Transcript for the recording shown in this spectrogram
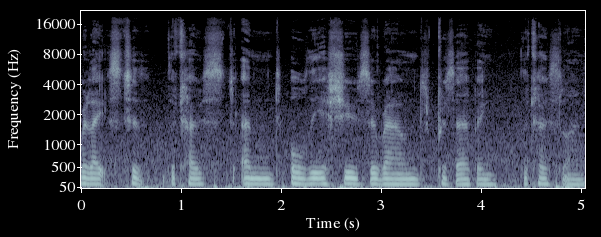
relates to the coast and all the issues around preserving the coastline.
